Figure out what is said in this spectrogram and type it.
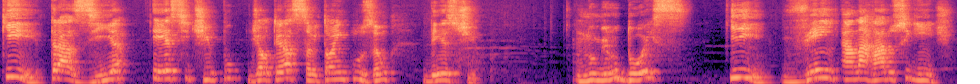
que trazia esse tipo de alteração. Então, a inclusão deste número 2, que vem a narrar o seguinte:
